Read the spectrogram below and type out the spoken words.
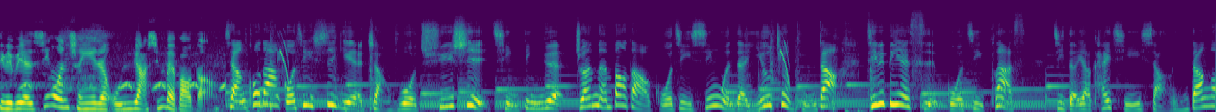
TVB 新闻陈怡人、吴玉雅新北报道。想扩大国际视野，掌握趋势，请订阅专门报道国际新闻的 YouTube 频道 TVBS 国际 Plus，记得要开启小铃铛哦。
